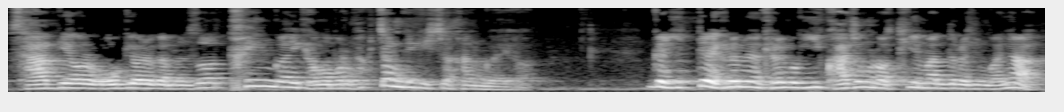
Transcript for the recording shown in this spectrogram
4개월, 5개월 가면서 타인과의 경험으로 확장되기 시작하는 거예요. 그러니까 이때 그러면 결국 이 과정은 어떻게 만들어진 거냐?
